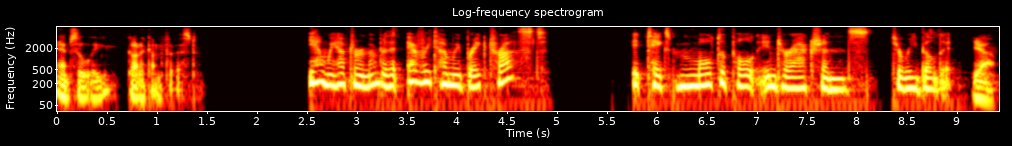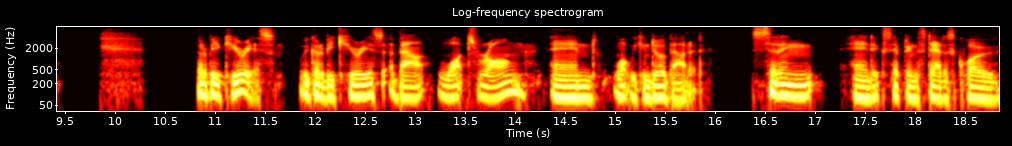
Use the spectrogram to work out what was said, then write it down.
absolutely, got to come first. Yeah, and we have to remember that every time we break trust, it takes multiple interactions to rebuild it. Yeah. Got to be curious. We've got to be curious about what's wrong and what we can do about it. Sitting and accepting the status quo,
